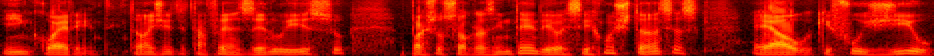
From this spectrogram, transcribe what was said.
incoerente. Então a gente está fazendo isso, o pastor Sócrates entendeu as circunstâncias, é algo que fugiu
